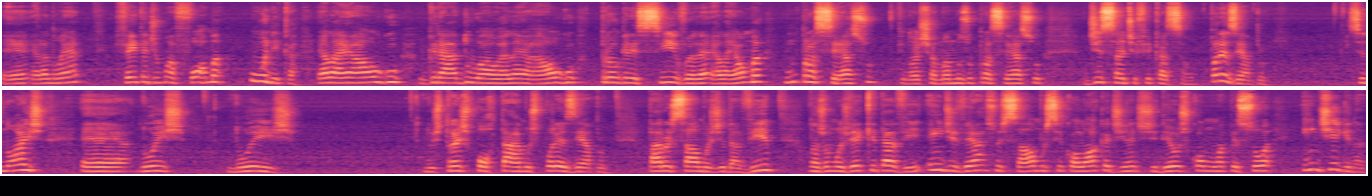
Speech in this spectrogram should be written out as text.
é ela não é feita de uma forma única, ela é algo gradual, ela é algo progressivo, ela, ela é uma, um processo que nós chamamos o processo de santificação. Por exemplo, se nós é, nos, nos nos transportarmos, por exemplo, para os salmos de Davi, nós vamos ver que Davi, em diversos salmos, se coloca diante de Deus como uma pessoa indigna,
